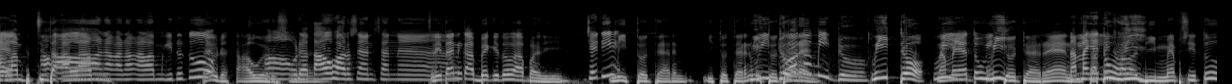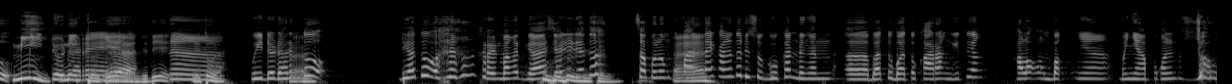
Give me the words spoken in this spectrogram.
alam, pecinta Oh, oh, alam. Anak-anak alam gitu tuh. Saya udah tahu oh, harusnya. udah tahu harusnya di sana. Ceritain kabek itu apa di? Jadi Midodaren, Midodaren, apa Mido? Wido. Namanya tuh Wi. Widodaren. Namanya tuh di maps itu Midodaren. Iya. Jadi Nah, itulah. Widodaren tuh dia tuh keren banget guys. Jadi dia tuh sebelum ke pantai kalian tuh disuguhkan dengan eh, batu-batu karang gitu yang kalau ombaknya menyapu kalian tuh jong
